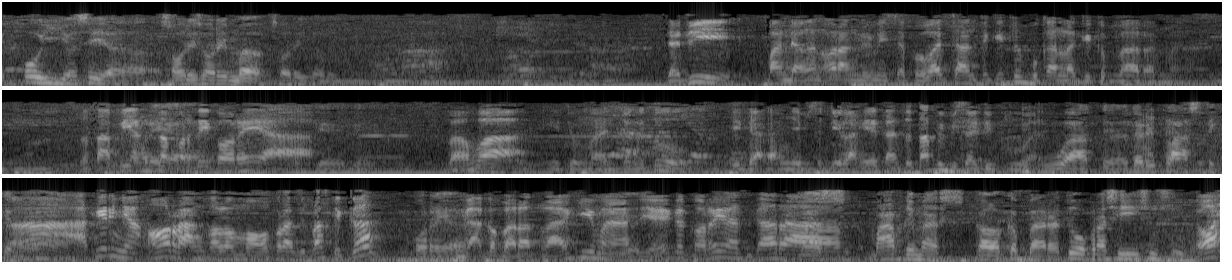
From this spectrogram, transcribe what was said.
Oh iya sih ya. Sorry sorry mbak. Sorry sorry. Jadi pandangan orang Indonesia bahwa cantik itu bukan lagi ke barat mas, tetapi yang Korea. seperti Korea Oke oke. Bahwa hidung mancung itu tidak hanya bisa dilahirkan, tetapi bisa dibuat. Buat ya dari plastik kan. Nah, akhirnya orang kalau mau operasi plastik ke Korea. nggak ke barat lagi mas, Iya, ya ke Korea Mas, sekarang. maaf nih mas. Kalau ke barat tuh operasi susu Oh,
